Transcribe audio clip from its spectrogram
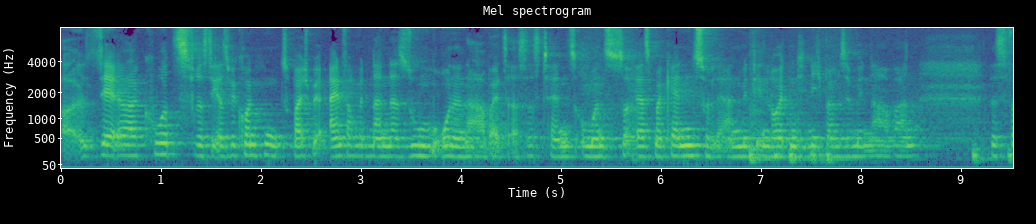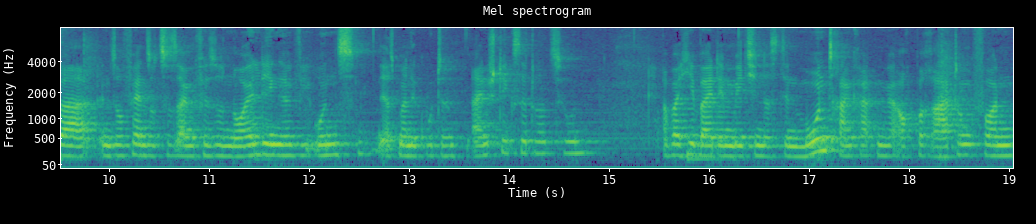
äh, sehr kurzfristig, also wir konnten zum Beispiel einfach miteinander zoomen ohne eine Arbeitsassistenz, um uns erstmal kennenzulernen mit den Leuten, die nicht beim Seminar waren. Das war insofern sozusagen für so Neulinge wie uns erstmal eine gute Einstiegssituation. Aber hier bei dem Mädchen, das den Mond trank, hatten wir auch Beratung von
